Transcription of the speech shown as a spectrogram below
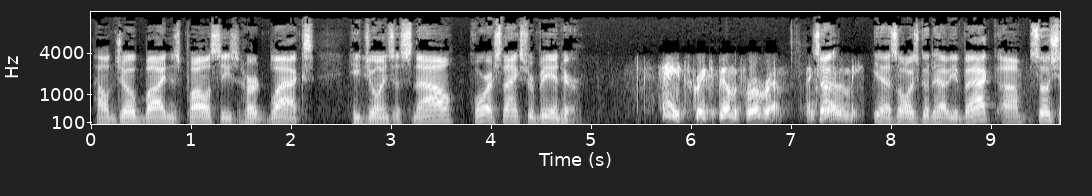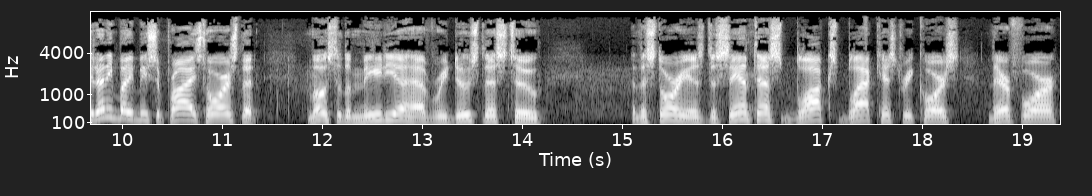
How Joe Biden's Policies Hurt Blacks." He joins us now. Horace, thanks for being here. Hey, it's great to be on the program. Thanks so, for having me. Yeah, it's always good to have you back. Um, so, should anybody be surprised, Horace, that most of the media have reduced this to the story is DeSantis blocks Black History course, therefore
